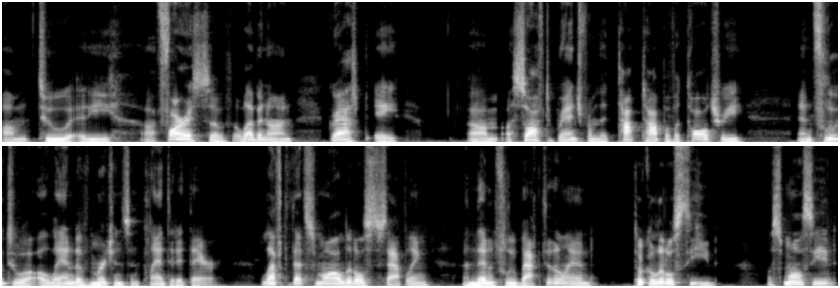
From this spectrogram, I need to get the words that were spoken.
um, to the uh, forests of Lebanon, grasped a um, a soft branch from the top top of a tall tree and flew to a, a land of merchants and planted it there. Left that small little sapling and then flew back to the land, took a little seed, a small seed,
